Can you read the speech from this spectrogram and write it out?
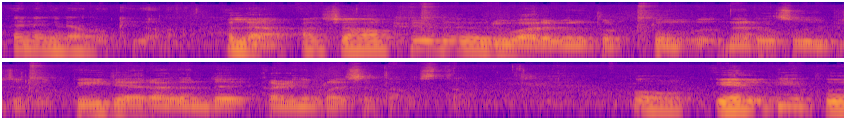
അതിനെങ്ങനെയാണ് നോക്കി കാണാം. അല്ല ആ ഷാഫിയുടെ ഒരു വരവിന് തൊട്ട് മുമ്പ് നേരത്തെ സൂചിപ്പിച്ചിട്ടുള്ള പി ജയരാജന്റെ കഴിഞ്ഞ പ്രാവശ്യത്തെ അവസ്ഥ. അപ്പോൾ എൽ ഡി എഫ്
